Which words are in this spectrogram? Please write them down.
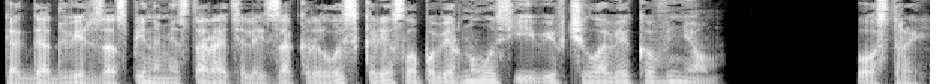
Когда дверь за спинами старателей закрылась, кресло повернулось, явив человека в нем. Острый,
